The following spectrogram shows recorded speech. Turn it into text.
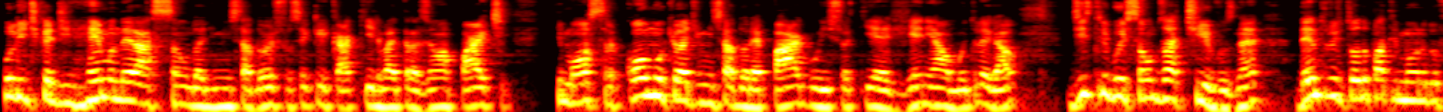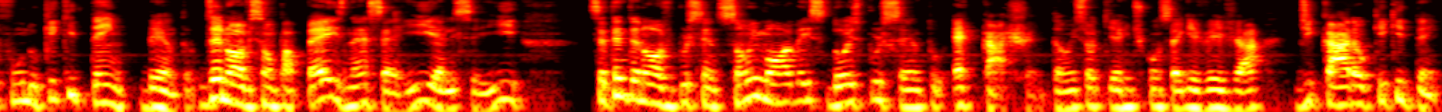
política de remuneração do administrador. Se você clicar aqui, ele vai trazer uma parte que mostra como que o administrador é pago. Isso aqui é genial, muito legal. Distribuição dos ativos, né? Dentro de todo o patrimônio do fundo, o que que tem dentro? 19 são papéis, né? CRI, LCI. 79% são imóveis, 2% é caixa. Então isso aqui a gente consegue ver já de cara o que que tem.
